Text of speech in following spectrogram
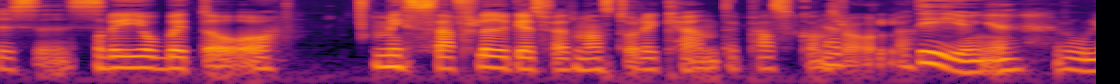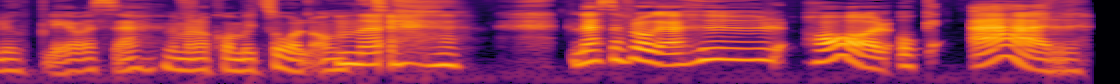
precis. Och det är jobbigt att missa flyget för att man står i kön till passkontroll. Det är ju ingen rolig upplevelse när man har kommit så långt. Nej. Nästa fråga. Hur har och är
